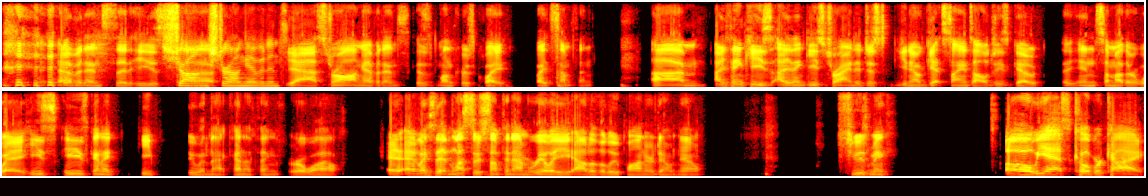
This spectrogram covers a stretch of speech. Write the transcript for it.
evidence that he's strong, uh, strong evidence. yeah, strong evidence because Bunker's quite quite something. Um, I think he's I think he's trying to just you know get Scientology's goat in some other way. He's he's gonna keep doing that kind of thing for a while. And, and like I said, unless there's something I'm really out of the loop on or don't know. Excuse me. Oh yes, Cobra Kai.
